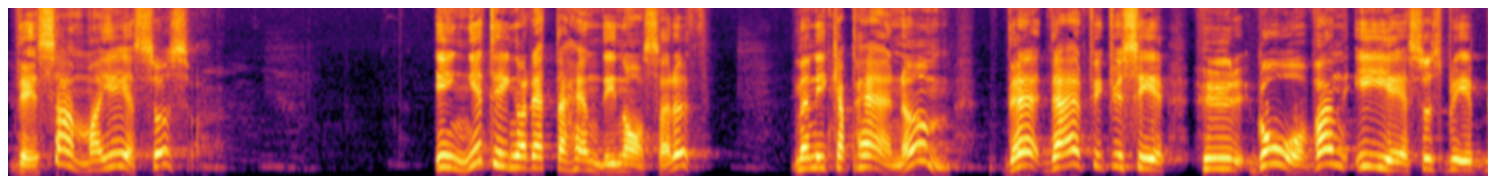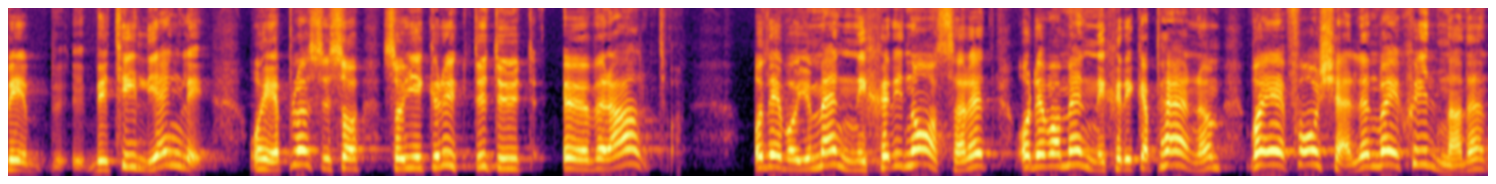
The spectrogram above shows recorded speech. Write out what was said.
Det är samma Jesus. Ingenting av detta hände i Nasaret, men i Kapernaum där, där, fick vi se hur gåvan i Jesus blev, blev, blev tillgänglig. Och helt plötsligt så, så gick ryktet ut överallt. Och det var ju människor i Nasaret och det var människor i Kapernaum. Vad är forskällen? Vad är skillnaden?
